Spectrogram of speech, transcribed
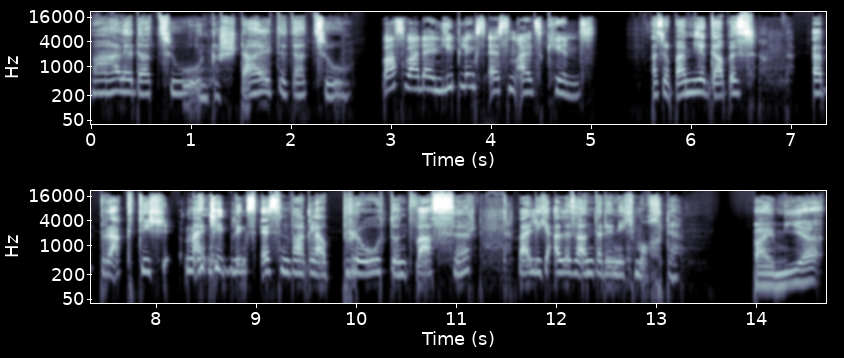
male dazu und gestalte dazu. Was war dein Lieblingsessen als Kind? Also bei mir gab es äh, praktisch, mein Lieblingsessen war, glaub, Brot und Wasser, weil ich alles andere nicht mochte. Bei mir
